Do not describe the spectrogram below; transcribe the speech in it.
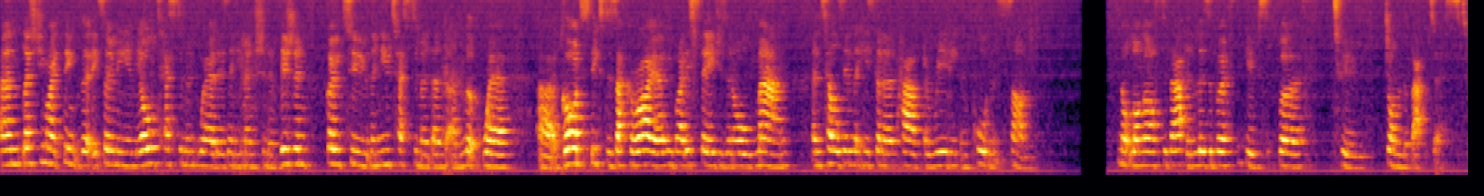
And lest you might think that it's only in the Old Testament where there's any mention of vision, go to the New Testament and, and look where uh, God speaks to Zechariah, who by this stage is an old man, and tells him that he's going to have a really important son. Not long after that, Elizabeth gives birth to John the Baptist.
